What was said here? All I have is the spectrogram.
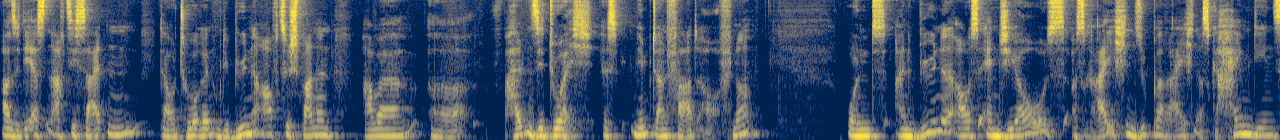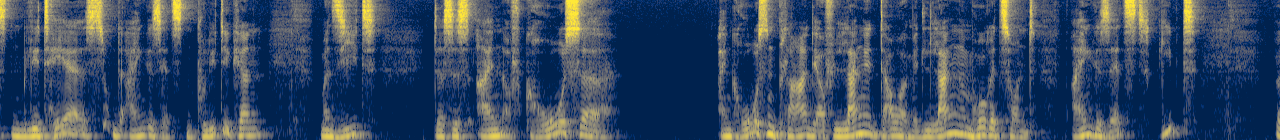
Also die ersten 80 Seiten der Autorin, um die Bühne aufzuspannen, aber äh, halten Sie durch. Es nimmt dann Fahrt auf. Ne? Und eine Bühne aus NGOs, aus Reichen, Superreichen, aus Geheimdiensten, Militärs und eingesetzten Politikern. Man sieht, dass es einen auf große, einen großen Plan, der auf lange Dauer, mit langem Horizont eingesetzt gibt, äh,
